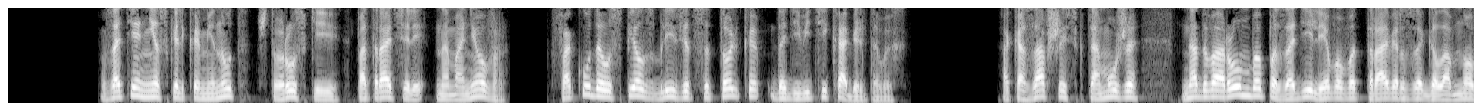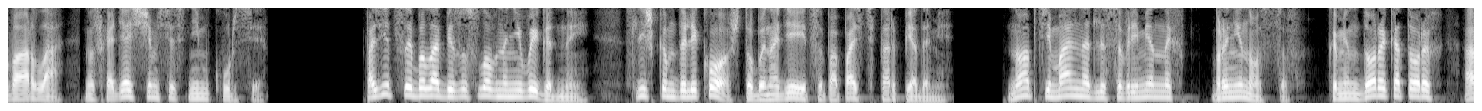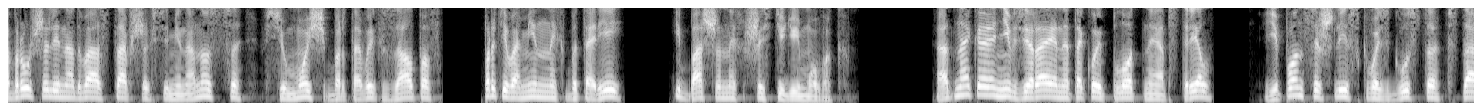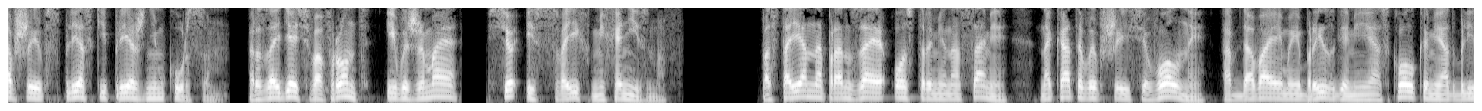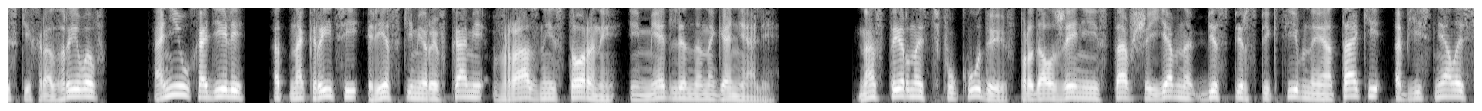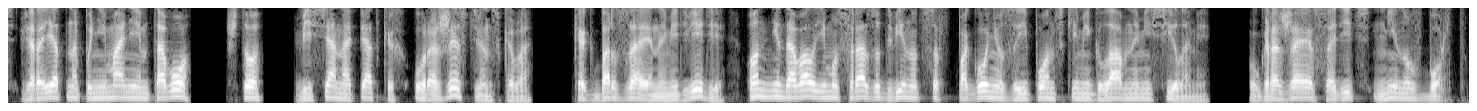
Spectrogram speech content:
За те несколько минут, что русские потратили на маневр, Факуда успел сблизиться только до девяти кабельтовых, оказавшись к тому же на два румба позади левого траверза головного орла на сходящемся с ним курсе. Позиция была, безусловно, невыгодной, слишком далеко, чтобы надеяться попасть торпедами, но оптимально для современных броненосцев, комендоры которых обрушили на два оставшихся миноносца всю мощь бортовых залпов противоминных батарей и башенных шестидюймовок. Однако, невзирая на такой плотный обстрел, японцы шли сквозь густо вставшие всплески прежним курсом, разойдясь во фронт и выжимая все из своих механизмов. Постоянно пронзая острыми носами накатывавшиеся волны, обдаваемые брызгами и осколками от близких разрывов, они уходили от накрытий резкими рывками в разные стороны и медленно нагоняли. Настырность Фукуды в продолжении ставшей явно бесперспективной атаки объяснялась, вероятно, пониманием того, что, вися на пятках у Рожественского, как борзая на медведе, он не давал ему сразу двинуться в погоню за японскими главными силами, угрожая всадить мину в борт.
